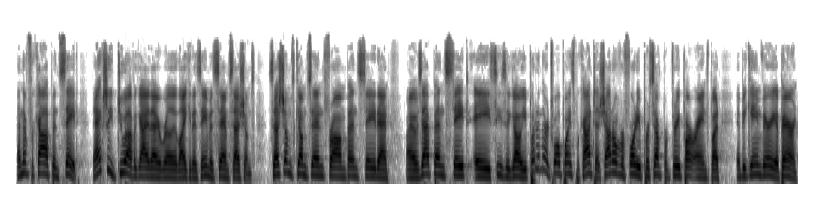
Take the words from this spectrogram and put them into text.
And then for Coppin State, they actually do have a guy that I really like, and his name is Sam Sessions. Sessions comes in from Penn State, and I was at Penn State a season ago. He put in there 12 points per contest, shot over 40% from three point range, but it became very apparent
